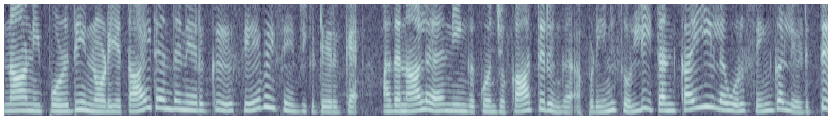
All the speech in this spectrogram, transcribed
நான் இப்பொழுது என்னுடைய தாய் தந்தனருக்கு சேவை செஞ்சுக்கிட்டு இருக்கேன். அதனால் நீங்கள் கொஞ்சம் காத்திருங்க அப்படின்னு சொல்லி தன் கையில் ஒரு செங்கல் எடுத்து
